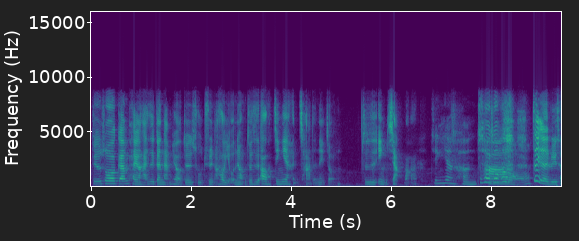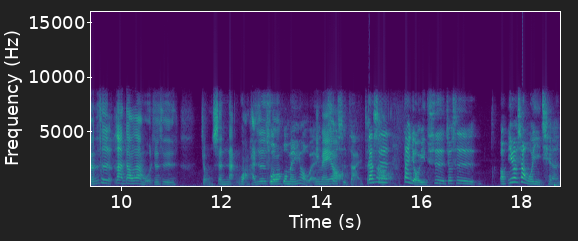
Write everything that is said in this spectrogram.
比如说跟朋友还是跟男朋友，就是出去，然后有那种就是哦经验很差的那种，就是印象吗？经验很差就是说哦。这个旅程是烂到让我就是永生难忘，还是我说我没有哎、你没有说实在，但是但有一次就是哦，因为像我以前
